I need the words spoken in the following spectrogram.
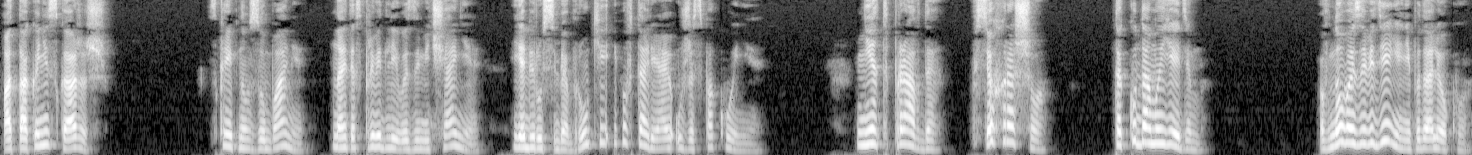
«А так и не скажешь». Скрипнув зубами, на это справедливое замечание, я беру себя в руки и повторяю уже спокойнее. «Нет, правда, все хорошо. Так куда мы едем?» «В новое заведение неподалеку.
